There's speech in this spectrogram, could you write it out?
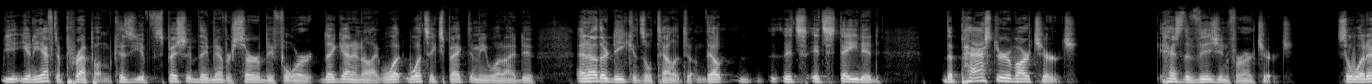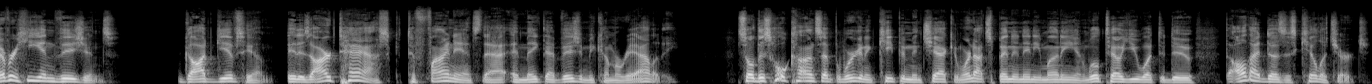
you, you know you have to prep them because especially if they've never served before, they got to know like what what's expecting me, what I do. And other deacons will tell it to them. They'll it's it's stated the pastor of our church has the vision for our church. So whatever he envisions, God gives him. It is our task to finance that and make that vision become a reality. So this whole concept, we're going to keep him in check and we're not spending any money and we'll tell you what to do. All that does is kill a church.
